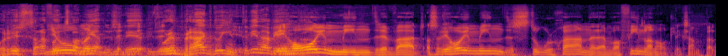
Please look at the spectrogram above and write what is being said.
Och ryssarna får Jo, inte vara men med nu, så det- vore en bragd att inte vinna VM. vi har ju mindre värld, alltså vi har ju mindre storstjärnor än vad Finland har till exempel.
